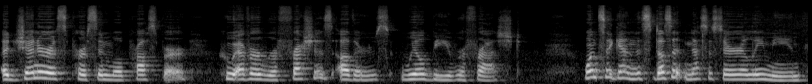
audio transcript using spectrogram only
A generous person will prosper. Whoever refreshes others will be refreshed." Once again, this doesn't necessarily mean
